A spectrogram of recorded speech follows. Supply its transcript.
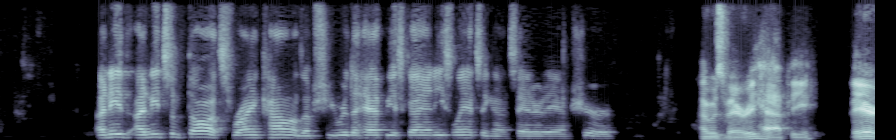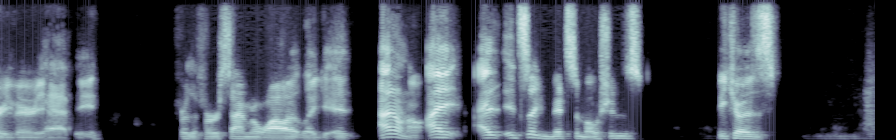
I need I need some thoughts. Ryan Collins, I'm sure you were the happiest guy in East Lansing on Saturday, I'm sure. I was very happy, very very happy for the first time in a while. Like it, I don't know. I, I it's like mixed emotions because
